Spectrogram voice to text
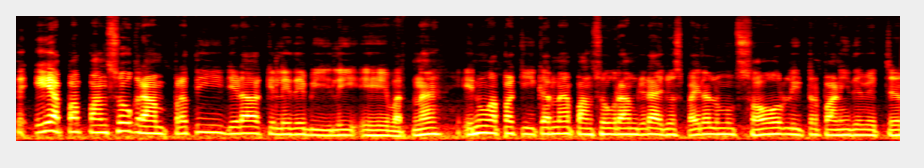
ਤੇ ਇਹ ਆਪਾਂ 500 ਗ੍ਰਾਮ ਪ੍ਰਤੀ ਜਿਹੜਾ ਕਿੱਲੇ ਦੇ ਬੀਜ ਲਈ ਇਹ ਵਰਤਣਾ ਇਹਨੂੰ ਆਪਾਂ ਕੀ ਕਰਨਾ ਹੈ 500 ਗ੍ਰਾਮ ਜਿਹੜਾ ਐਜੋਸਪਾਇਰਲਮ ਨੂੰ 100 ਲੀਟਰ ਪਾਣੀ ਦੇ ਵਿੱਚ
